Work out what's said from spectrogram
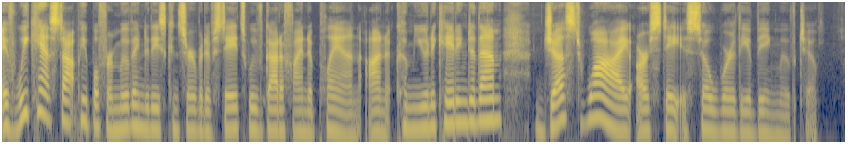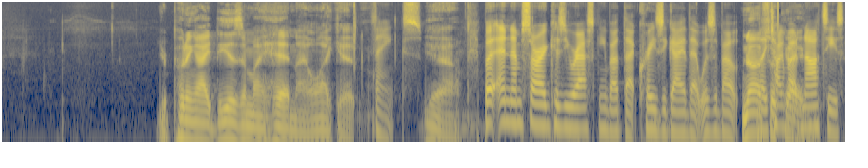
if we can't stop people from moving to these conservative states, we've got to find a plan on communicating to them just why our state is so worthy of being moved to. You're putting ideas in my head, and I like it. Thanks. Yeah. But and I'm sorry because you were asking about that crazy guy that was about No, like talking okay. about Nazis.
